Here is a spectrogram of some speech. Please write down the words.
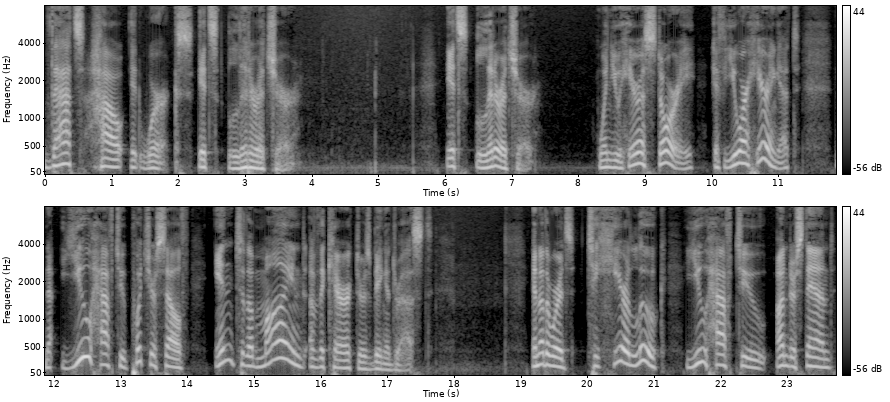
That's how it works. It's literature. It's literature. When you hear a story, if you are hearing it, now you have to put yourself into the mind of the characters being addressed. In other words, to hear Luke, you have to understand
